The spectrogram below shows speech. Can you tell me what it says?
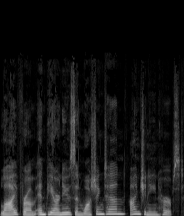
Live from NPR News in Washington, I'm Janine Herbst.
